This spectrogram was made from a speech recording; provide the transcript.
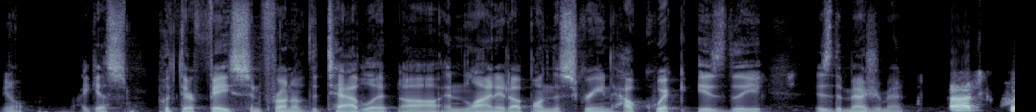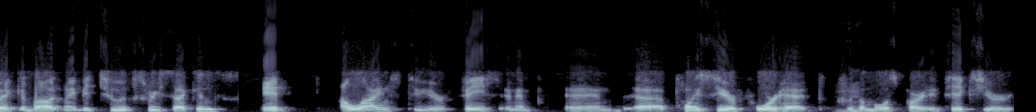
you know, I guess put their face in front of the tablet uh, and line it up on the screen, how quick is the is the measurement? Uh, it's quick, about maybe two or three seconds. It aligns to your face and and uh, points to your forehead mm-hmm. for the most part. It takes your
